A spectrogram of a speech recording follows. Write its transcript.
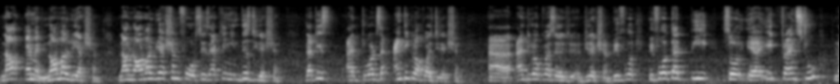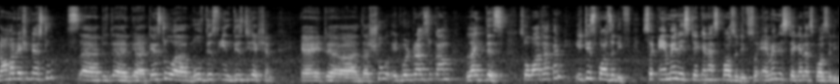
Now mn normal reaction. Now normal reaction force is acting in this direction. That is uh, towards the anti-clockwise direction. Uh, anti-clockwise uh, direction. Before before that p so uh, it tends to normal direction tends to uh, uh, tends to uh, move this in this direction. uh, it uh, the shoe it will tries to come like this. So what happened? It is positive. So mn is taken as positive. So mn is taken as positive.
